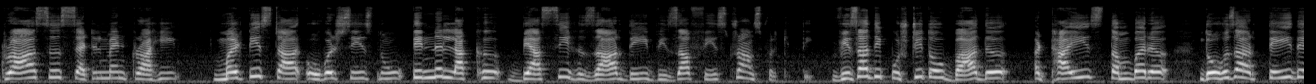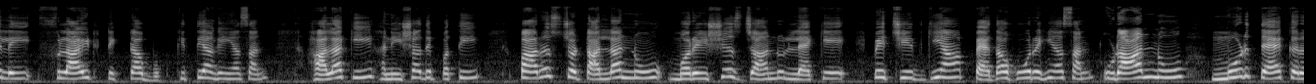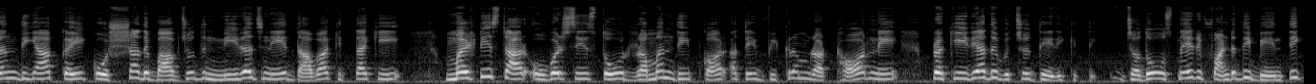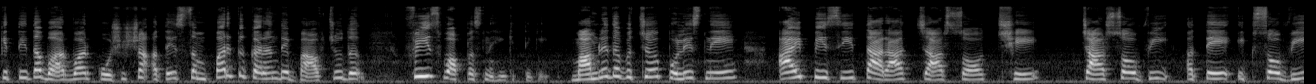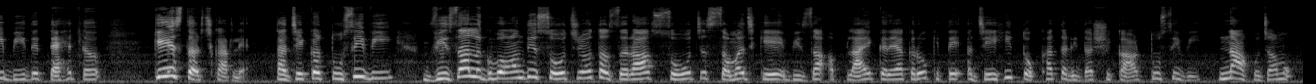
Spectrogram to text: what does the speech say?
ਗ੍ਰਾਸ ਸੈਟਲਮੈਂਟ ਰਾਹੀਂ ਮਲਟੀ ਸਟਾਰ ਓਵਰਸੀਜ਼ ਨੂੰ 3 ਲੱਖ 82 ਦੀ ਵੀਜ਼ਾ ਫੀਸ ਟ੍ਰਾਂਸਫਰ ਕੀਤੀ। ਵੀਜ਼ਾ ਦੀ ਪੁਸ਼ਟੀ ਤੋਂ ਬਾਅਦ 28 ਸਤੰਬਰ 2023 ਦੇ ਲਈ ਫਲਾਈਟ ਟਿਕਟਾਂ ਬੁੱਕ ਕੀਤੀਆਂ ਗਈਆਂ ਸਨ। ਹਾਲਾਂਕਿ ਹਨੀਸ਼ਾ ਦੇ ਪਤੀ ਪਾਰਸ ਚਟਾਲਾ ਨੂੰ ਮੌਰੀਸ਼ੀਅਸ ਜਾਣ ਨੂੰ ਲੈ ਕੇ ਪੇਚੀਦਗੀਆਂ ਪੈਦਾ ਹੋ ਰਹੀਆਂ ਸਨ। ਉਡਾਨ ਨੂੰ ਮੁੜ ਤੈਅ ਕਰਨ ਦੀਆਂ ਕਈ ਕੋਸ਼ਿਸ਼ਾਂ ਦੇ ਬਾਵਜੂਦ ਨੀਰਜ ਨੇ ਦਾਅਵਾ ਕੀਤਾ ਕਿ ਮਲਟੀ ਸਟਾਰ ਓਵਰਸੀਜ਼ ਤੋਂ ਰਮਨਦੀਪ ਕੌਰ ਅਤੇ ਵਿਕਰਮ ਰਾਠੌਰ ਨੇ ਪ੍ਰਕਿਰਿਆ ਦੇ ਵਿੱਚ ਦੇਰੀ ਕੀਤੀ। ਜਦੋਂ ਉਸਨੇ ਰਿਫੰਡ ਦੀ ਬੇਨਤੀ ਕੀਤੀ ਤਾਂ ਵਾਰ-ਵਾਰ ਕੋਸ਼ਿਸ਼ਾਂ ਅਤੇ ਸੰਪਰਕ ਕਰਨ ਦੇ ਬਾਵਜੂਦ ਫੀਸ ਵਾਪਸ ਨਹੀਂ ਕੀਤੀ ਗਈ। ਮਾਮਲੇ ਦੇ ਵਿੱਚ ਪੁਲਿਸ ਨੇ ਆਈਪੀਸੀ ਧਾਰਾ 406 420 ਅਤੇ 120 ਬੀ ਦੇ ਤਹਿਤ ਕੇਸ ਦਰਜ ਕਰ ਲਿਆ। ਤਾਂ ਜੇਕਰ ਤੁਸੀਂ ਵੀ ਵੀਜ਼ਾ ਲਗਵਾਉਣ ਦੀ ਸੋਚ ਰਹੇ ਹੋ, ਤਾਂ ਜ਼ਰਾ ਸੋਚ ਸਮਝ ਕੇ ਵੀਜ਼ਾ ਅਪਲਾਈ ਕਰਿਆ ਕਰੋ, ਕਿਤੇ ਅਜਿਹੀ ਧੋਖਾਧੜੀ ਦਾ ਸ਼ਿਕਾਰ ਤੁਸੀਂ ਵੀ ਨਾ ਹੋ ਜਾਵੋ।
